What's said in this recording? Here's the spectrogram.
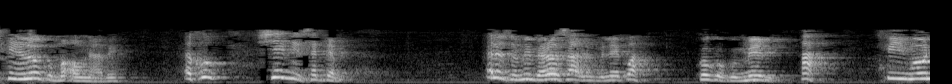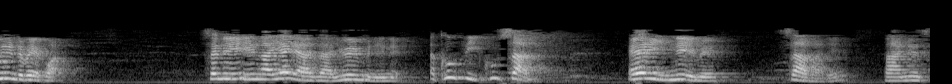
ထင်လို့ကိုမအောင်တာပဲအခုရှင်းနှစ်ဆက်တက်အဲ့လိုဆိုမင်းဘယ်တော့စလို့မလဲကွာကိုကိုကိုမဲပြီဟာပီမိုးနေတပည့်ကွာ စနေအင်္ဂါရရစာရွေးမနေနဲ့အခုပြီခုစအဲ့ဒီနေ့ပဲစပါတယ်ဘာနဲ့စ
